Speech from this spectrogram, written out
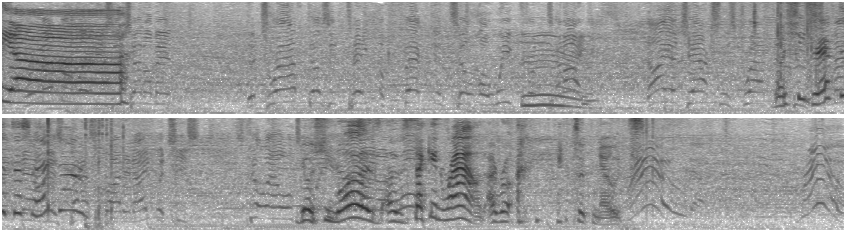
Nia! The draft doesn't take effect until a week Hmm. from tonight. Nia Jax was drafted. Was she drafted to this SmackDown? night, but she's still Yo, she was a second round. I wrote, I took notes. Rude. Rude.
